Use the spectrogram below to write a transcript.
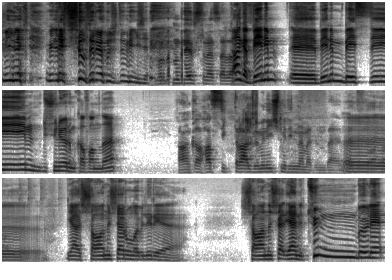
millet millet çıldırıyormuş değil mi iyice? Buradan da hepsine selam. Kanka benim e, benim bestim düşünüyorum kafamda. Kanka Has Siktir albümünü hiç mi dinlemedin be? Ee, ya Şanışer olabilir ya. Şanışer yani tüm böyle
